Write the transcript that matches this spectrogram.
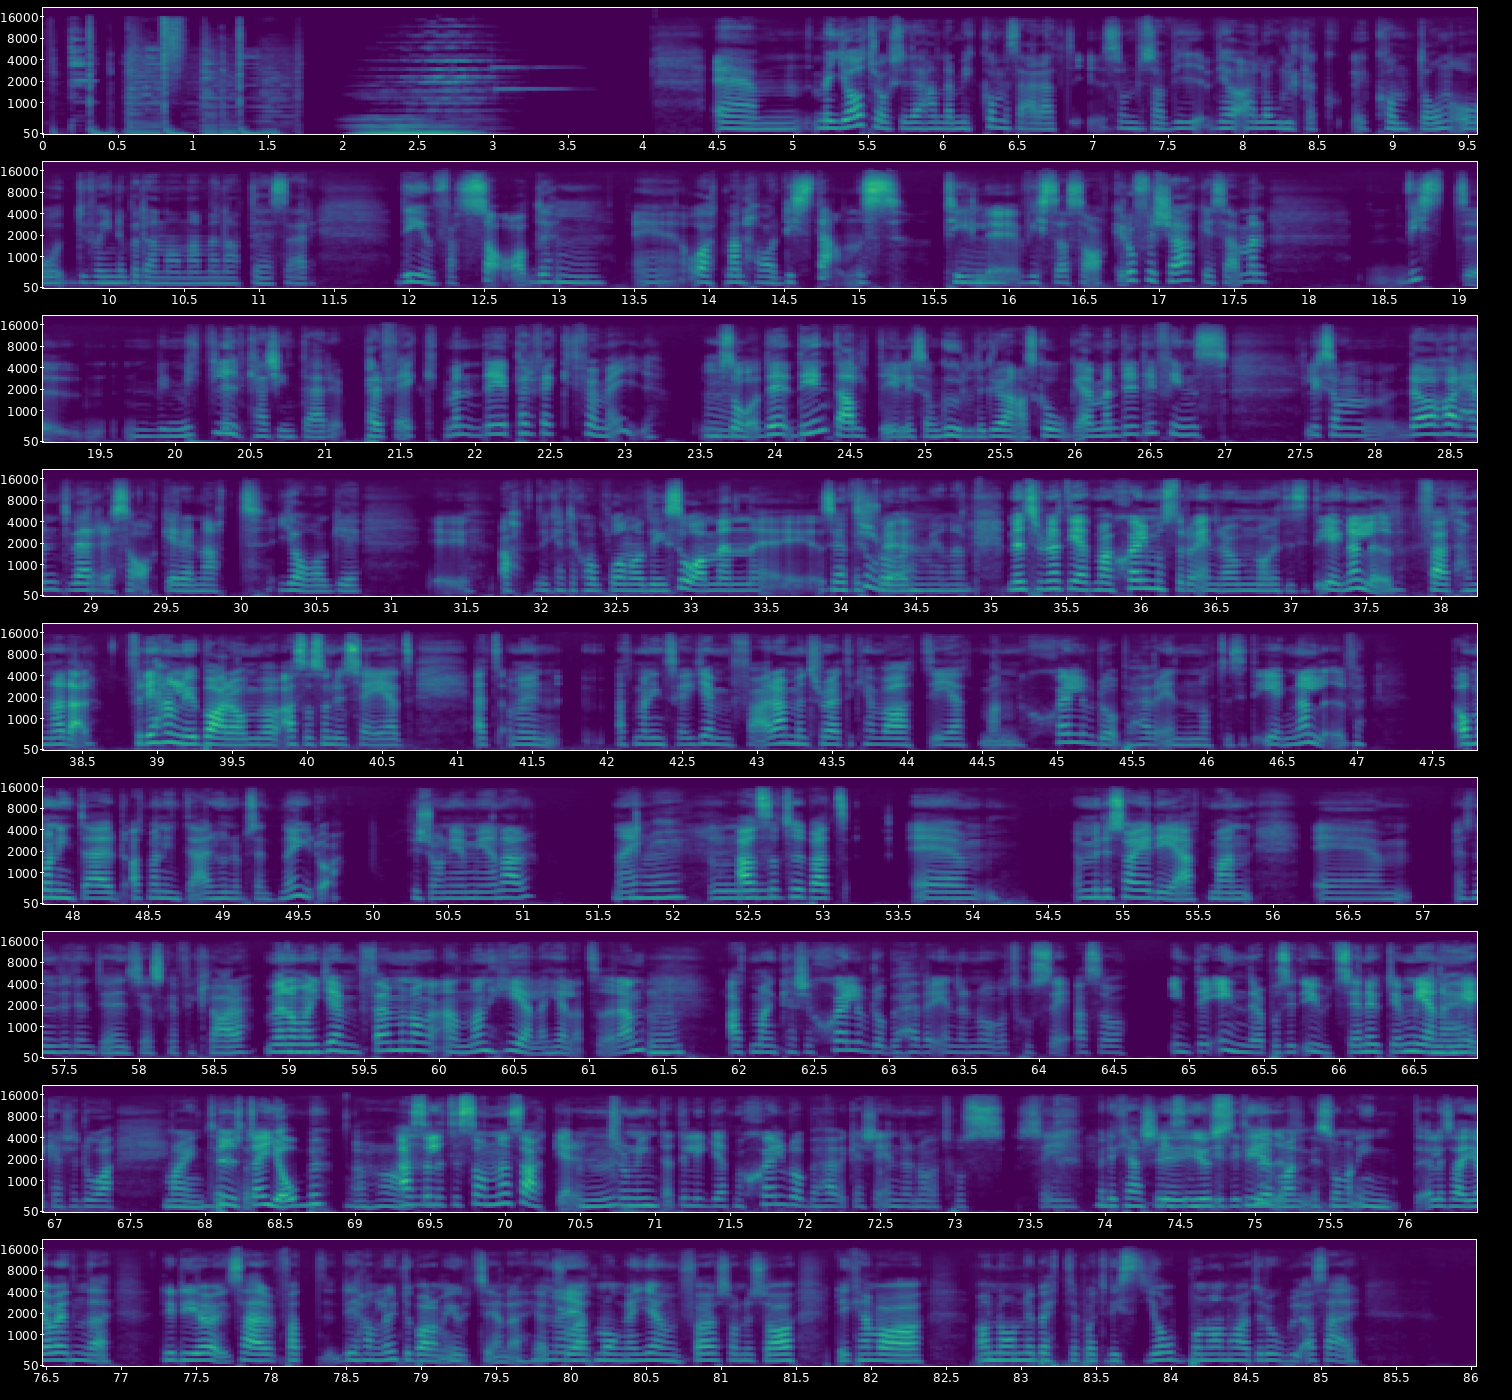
Ehm, men jag tror också det handlar mycket om så här att, som du sa, vi, vi har alla olika konton och du var inne på den Anna, men att det är så här, det är en fasad. Mm. Eh, och att man har distans till Mm. eh, vissa saker och försöker så här, men visst, eh, mitt liv kanske inte är perfekt, men det är perfekt för mig. Mm. Så, det, det är inte alltid liksom guld och gröna skogar, men det, det finns liksom, det har hänt värre saker än att jag ja, nu kan jag inte komma på någonting så, men eh, så jag, jag tror det. du menar. Men tror du att det är att man själv måste då ändra om något i sitt egna liv för att hamna där? För det handlar ju bara om, vad- alltså som du säger, att, att, men, att man inte ska jämföra. Men tror du att det kan vara att det är att man själv då behöver ändra något i sitt egna liv? Om man inte är, att man inte är 100% nöjd då? Förstår ni vad jag menar? Nej. Mm. Alltså typ att, ja men du sa ju det att man, ehm, alltså nu vet jag inte ens hur jag ska förklara, men om man Mm. jämför med någon annan hela hela tiden, Mm. att man kanske själv då behöver ändra något hos sig, alltså inte ändra på sitt utseende utan jag menar Nej. mer kanske då Mindset, byta typ. jobb, Jaha. alltså lite sådana saker. Mm. Tror ni inte att det ligger att man själv då behöver kanske ändra något hos sig? Men det kanske är just det liv. man, så man inte, eller så här, jag vet inte. Det är det jag, så här, för att det handlar inte bara om utseende. Jag Nej. tror att många jämför, som du sa, det kan vara, ja någon är bättre på ett visst jobb och någon har ett roligt, alltså här,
